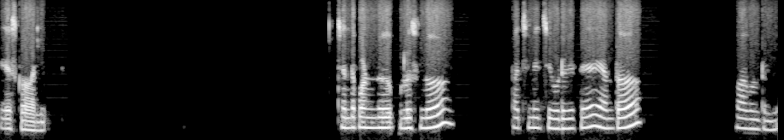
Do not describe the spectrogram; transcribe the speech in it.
వేసుకోవాలి. చింతపండు పులుసులో పచ్చిమిర్చి ఉడికితే ఎంతో బాగుంటుంది.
